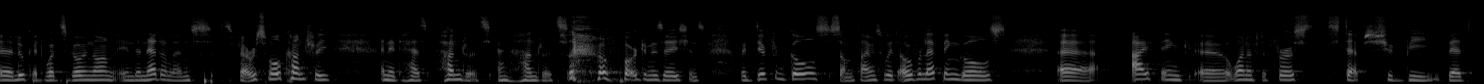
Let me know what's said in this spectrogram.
uh, look at what's going on in the Netherlands, it's a very small country, and it has hundreds and hundreds of organizations with different goals, sometimes with overlapping goals. Uh, I think uh, one of the first steps should be that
